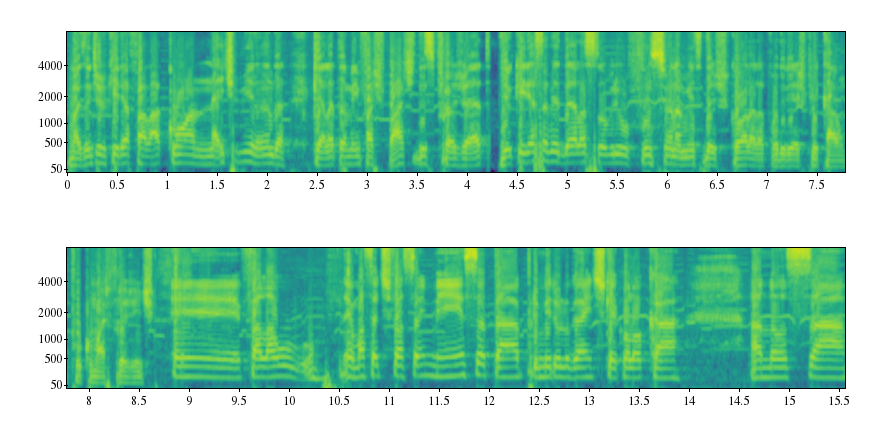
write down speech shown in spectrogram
Mas antes eu queria falar com a Nete Miranda, que ela também faz parte desse projeto. E eu queria saber dela sobre o funcionamento da escola. Ela poderia explicar um pouco mais pra gente. É, falar, Hugo, é uma satisfação imensa, tá? Em primeiro lugar, a gente quer colocar a nossa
